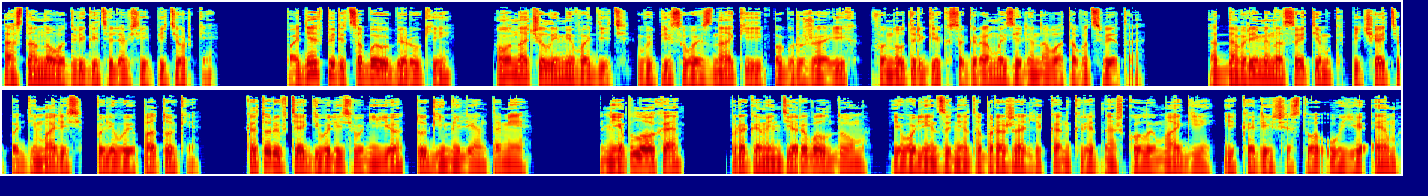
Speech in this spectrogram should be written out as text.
основного двигателя всей пятерки. Подняв перед собой обе руки, он начал ими водить, выписывая знаки и погружая их внутрь гексограммы зеленоватого цвета. Одновременно с этим к печати поднимались пылевые потоки, которые втягивались в нее тугими лентами. «Неплохо», – прокомментировал Дом. Его линзы не отображали конкретно школы магии и количество УЕМ,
